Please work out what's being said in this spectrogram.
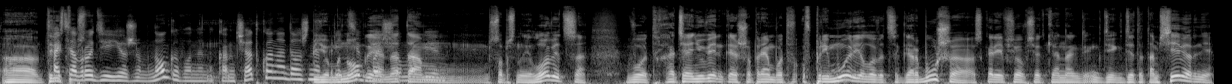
300... А, Хотя вроде ее же много, вон и на Камчатку она должна Ее прийти много, и она там, объеме. собственно, и ловится. Вот. Хотя я не уверен, конечно, что прям вот в Приморье ловится горбуша. Скорее всего, все-таки она где- где-то там севернее.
